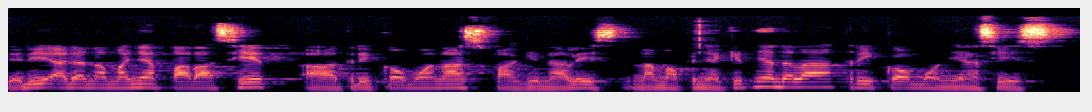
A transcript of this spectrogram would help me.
Jadi ada namanya parasit uh, Trichomonas vaginalis. Nama penyakitnya adalah trichomoniasis.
